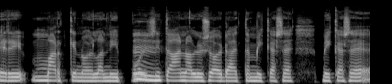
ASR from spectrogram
eri markkinoilla, niin voi mm. sitä analysoida, että mikä se, mikä se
